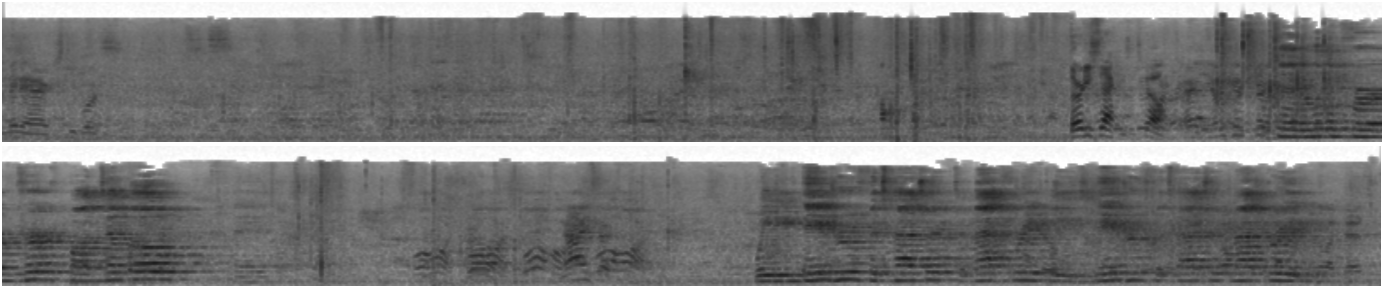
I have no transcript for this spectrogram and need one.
a minute, Eric. Just keep working. Thirty seconds. Let's go. Okay, we're looking for Kirk Bontempo. We need Andrew Fitzpatrick to Matt Free, please. Andrew Fitzpatrick, Matt Free.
